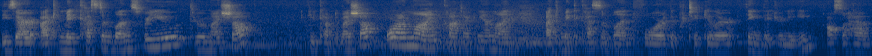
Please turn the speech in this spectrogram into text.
These are, I can make custom blends for you through my shop. If you come to my shop or online, contact me online, I can make a custom blend for the particular thing that you're needing. Also have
